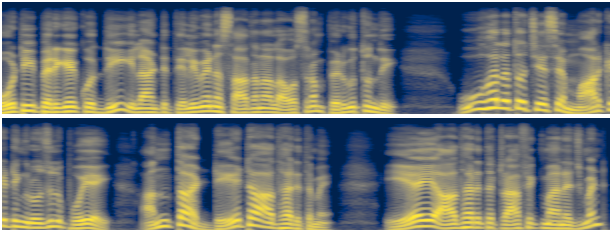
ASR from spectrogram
పోటీ పెరిగే కొద్దీ ఇలాంటి తెలివైన సాధనాల అవసరం పెరుగుతుంది. ఊహలతో చేసే మార్కెటింగ్ రోజులు పోయాయి. అంతా డేటా ఆధారితమే. ఏఐ ఆధారిత ట్రాఫిక్ మేనేజ్మెంట్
